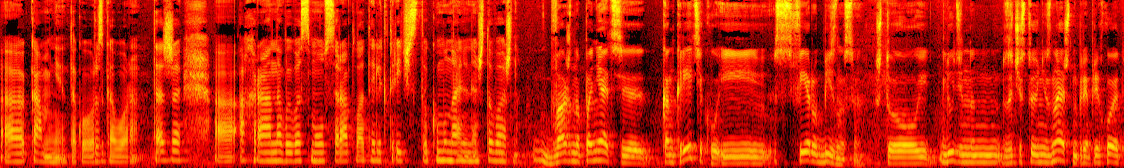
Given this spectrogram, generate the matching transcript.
а, камни такого разговора. Даже а, охрана, вывоз мусора, оплата электричества, коммунальное, что важно? Важно понять э, конкретику и сферу бизнеса, что люди зачастую не знают, что, например, приходят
